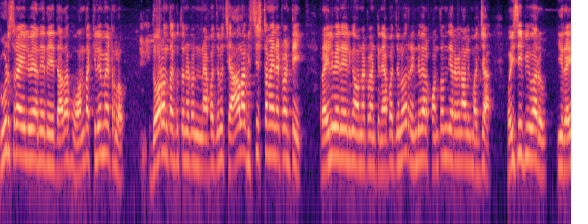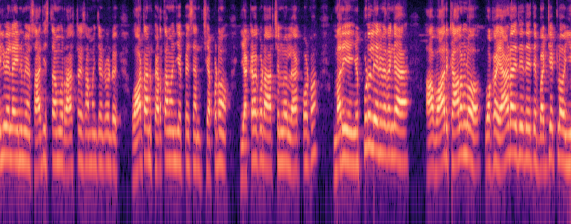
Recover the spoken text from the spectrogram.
గూడ్స్ రైల్వే అనేది దాదాపు వంద కిలోమీటర్లు దూరం తగ్గుతున్నటువంటి నేపథ్యంలో చాలా విశిష్టమైనటువంటి రైల్వే లైన్గా ఉన్నటువంటి నేపథ్యంలో రెండు వేల పంతొమ్మిది ఇరవై నాలుగు మధ్య వైసీపీ వారు ఈ రైల్వే లైన్ మేము సాధిస్తాము రాష్ట్రానికి సంబంధించినటువంటి వాటాను పెడతామని చెప్పేసి అని చెప్పడం ఎక్కడ కూడా ఆర్చనలో లేకపోవడం మరి ఎప్పుడూ లేని విధంగా ఆ వారి కాలంలో ఒక ఏడాది ఏదైతే బడ్జెట్లో ఈ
